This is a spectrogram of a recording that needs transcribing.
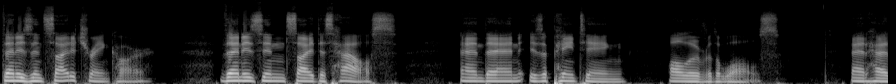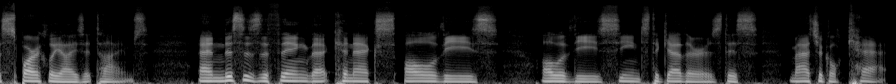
then is inside a train car, then is inside this house, and then is a painting all over the walls and has sparkly eyes at times. And this is the thing that connects all of these all of these scenes together is this magical cat.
